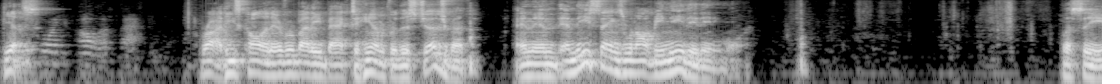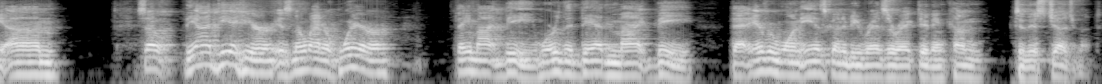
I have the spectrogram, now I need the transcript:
yes, He's going to call us back to right. He's calling everybody back to Him for this judgment, and then and these things will not be needed anymore. Let's see. Um, so the idea here is no matter where they might be, where the dead might be, that everyone is going to be resurrected and come to this judgment.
